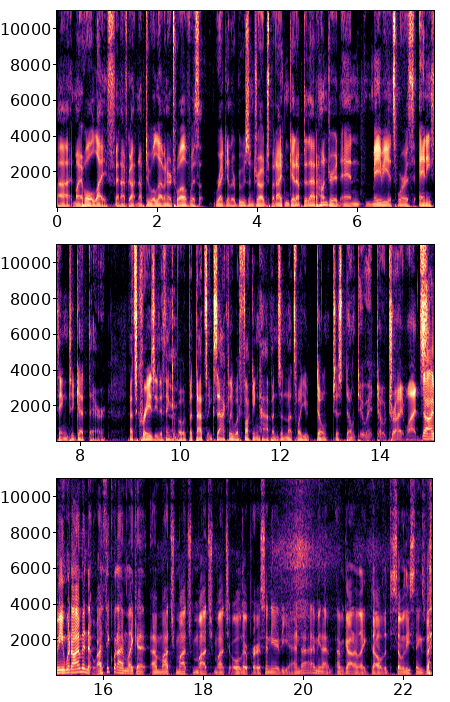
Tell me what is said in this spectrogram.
uh, my whole life, and I've gotten up to 11 or 12 with regular booze and drugs, but I can get up to that 100, and maybe it's worth anything to get there. That's crazy to think about, but that's exactly what fucking happens, and that's why you don't just don't do it. Don't try it once. Yeah, I mean, when I'm in, I think when I'm like a, a much, much, much, much older person near the end, I, I mean, I've, I've got to like delve into some of these things, but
